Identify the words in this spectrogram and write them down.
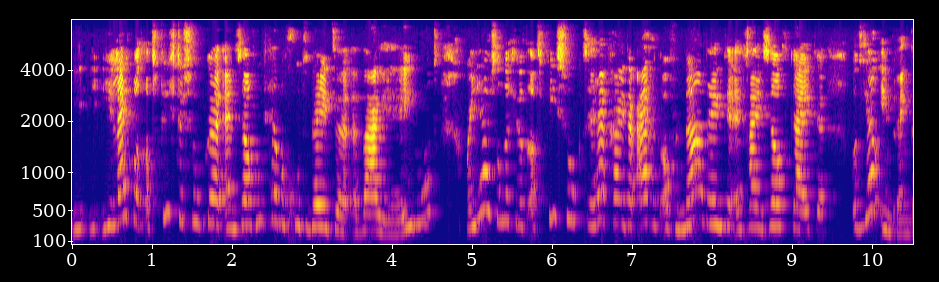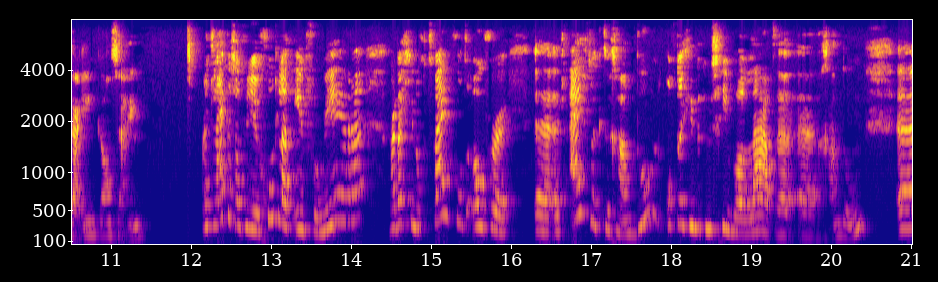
je, je, lijkt wat advies te zoeken en zelf niet helemaal goed weten waar je heen moet. Maar juist omdat je dat advies zoekt, ga je er eigenlijk over nadenken en ga je zelf kijken wat jouw inbreng daarin kan zijn. Het lijkt alsof je je goed laat informeren, maar dat je nog twijfelt over uh, het eigenlijk te gaan doen of dat je het misschien wel laten uh, gaan doen. Uh,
